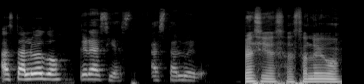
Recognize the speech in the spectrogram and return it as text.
Hasta luego. Gracias. Hasta luego. Gracias. Hasta luego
